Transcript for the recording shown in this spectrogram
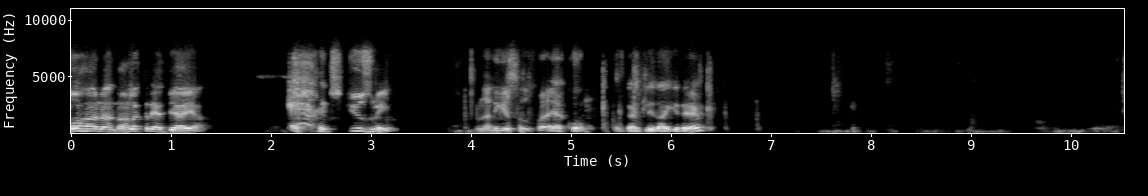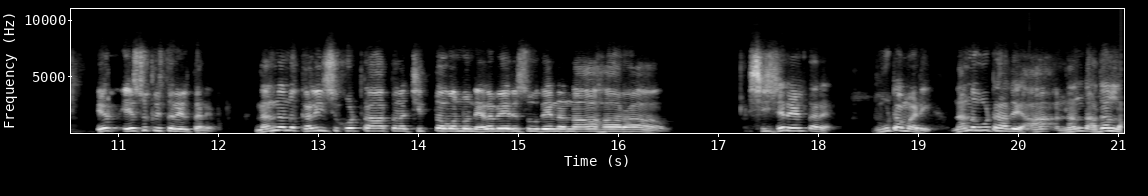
ಯೋಹಾನ ನಾಲ್ಕನೇ ಅಧ್ಯಾಯ. ಎಕ್ಸ್ಕ್ಯೂಸ್ ಮೀ ನನಗೆ ಸ್ವಲ್ಪ ಯಾಕೋ ಗಂಟ್ಲಿದಾಗಿದೆ. ಯೇಸು ಕ್ರಿಸ್ತನ್ ಹೇಳ್ತಾನೆ, ನನ್ನನ್ನು ಕಳುಹಿಸಿಕೊಟ್ಟ ಆತನ ಚಿತ್ತವನ್ನು ನೆರವೇರಿಸುವುದೇ ನನ್ನ ಆಹಾರ. ಶಿಷ್ಯರು ಹೇಳ್ತಾರೆ ಊಟ ಮಾಡಿ. ನನ್ನ ಊಟ ಅದೇ, ಆ, ನಂದು ಅದಲ್ಲ.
